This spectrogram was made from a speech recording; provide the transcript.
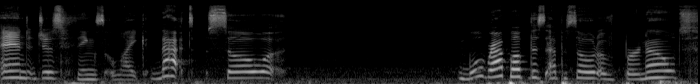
and just things like that. So, we'll wrap up this episode of Burnout.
